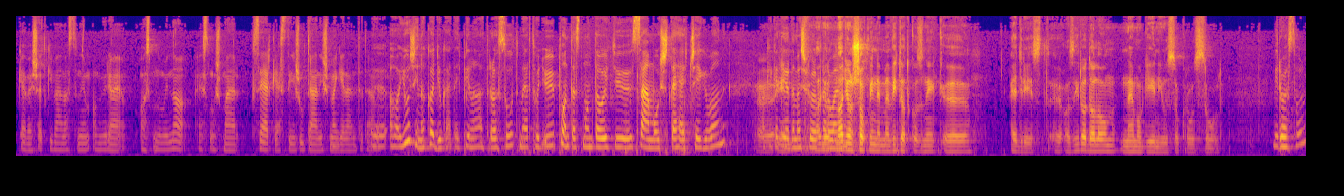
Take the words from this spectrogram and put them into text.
keveset kiválasztani, amire azt mondom, hogy na, ezt most már szerkesztés után is megjelentetem. A Józsinak adjuk át egy pillanatra a szót, mert hogy ő pont azt mondta, hogy számos tehetség van, akiket Én érdemes fölkarolni. Nagyon, nagyon sok mindenben vitatkoznék. Egyrészt az irodalom nem a géniuszokról szól. Miről szól?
